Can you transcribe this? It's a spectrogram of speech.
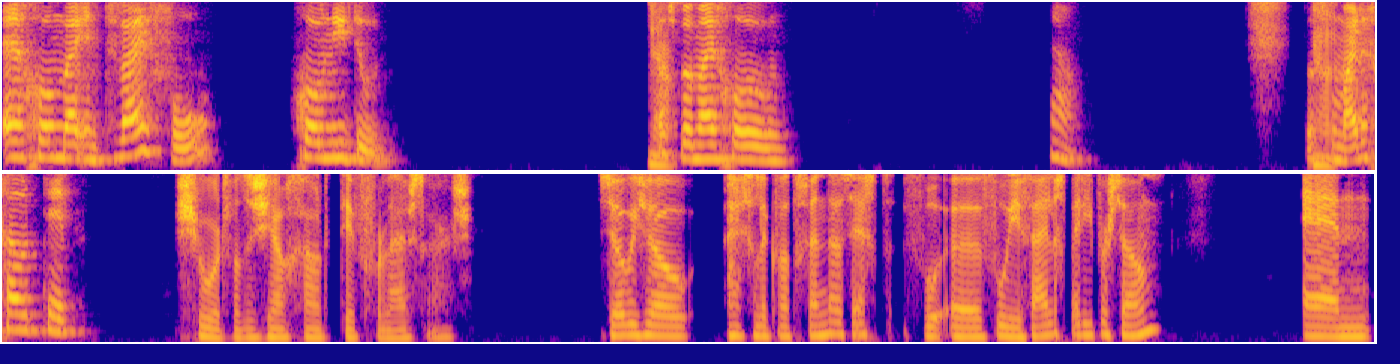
En gewoon bij een twijfel gewoon niet doen. Ja. Dat is bij mij gewoon, ja. Dat is Ja. voor mij de gouden tip. Sjoerd, wat is jouw gouden tip voor luisteraars? Sowieso eigenlijk wat Grenda zegt. Voel, eh, voel je veilig bij die persoon. En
